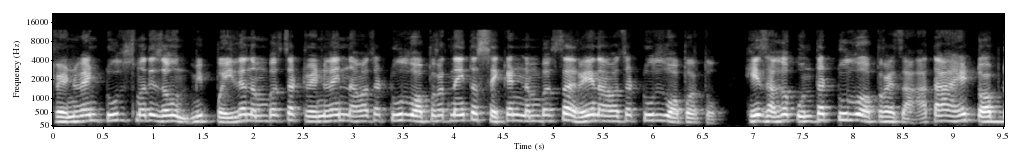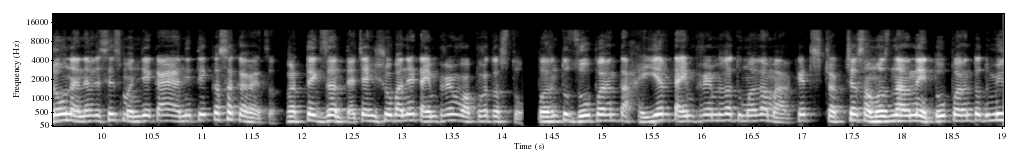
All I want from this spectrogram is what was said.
ट्रेंडलाईन टूल्समध्ये जाऊन मी पहिल्या नंबरचा ट्रेंडलाईन नावाचा टूल वापरत नाही तर सेकंड नंबरचा रे नावाचा टूल वापरतो. हे झालं कोणता टूल वापरायचा? आता आहे टॉप डाऊन अनालिसिस म्हणजे काय आणि ते कसं करायचं? प्रत्येक जण त्याच्या हिशोबाने टाइम फ्रेम वापरत असतो. परंतु जोपर्यंत हायर टाइम फ्रेमला तुम्हाला मार्केट स्ट्रक्चर समजणार नाही तोपर्यंत तुम्ही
